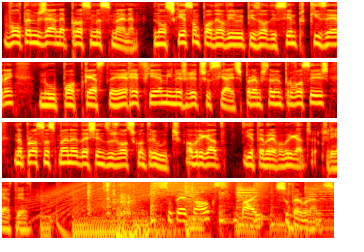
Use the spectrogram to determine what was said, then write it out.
Voltamos já na próxima semana. Não se esqueçam, podem ouvir o episódio sempre que quiserem no podcast da RFM e nas redes sociais. Esperamos também por vocês na próxima semana. Deixem-nos os vossos contributos. Obrigado e até breve. Obrigado, Jorge. Obrigado, Pedro. Super Talks by Super Brands.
